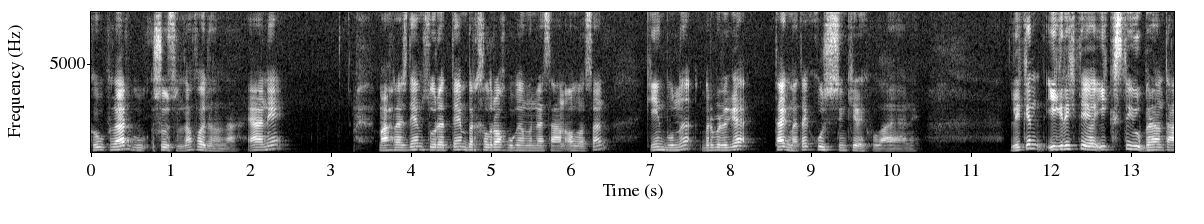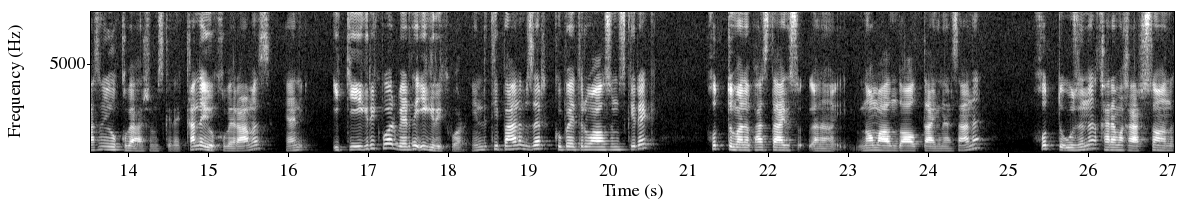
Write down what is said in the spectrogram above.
ko'plar shu usuldan foydalanadi. Ya'ni mahrajda ham, suratda ham bir xilroq bo'lgan bir narsani olasan, keyin buni bir-biriga tagma-tag qo'shishing kerak bo'ladi, ya'ni. Lekin y da yo x da birontasini yo'q qilib berishimiz kerak. Qanday yo'q qilib beramiz? Ya'ni 2y bor, bu yerda y bor. Endi tepani bizlar ko'paytirib olishimiz kerak. Xuddi mana pastdagi noma'lumda oltdagi narsani xuddi o'zini qarama-qarshi sonni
